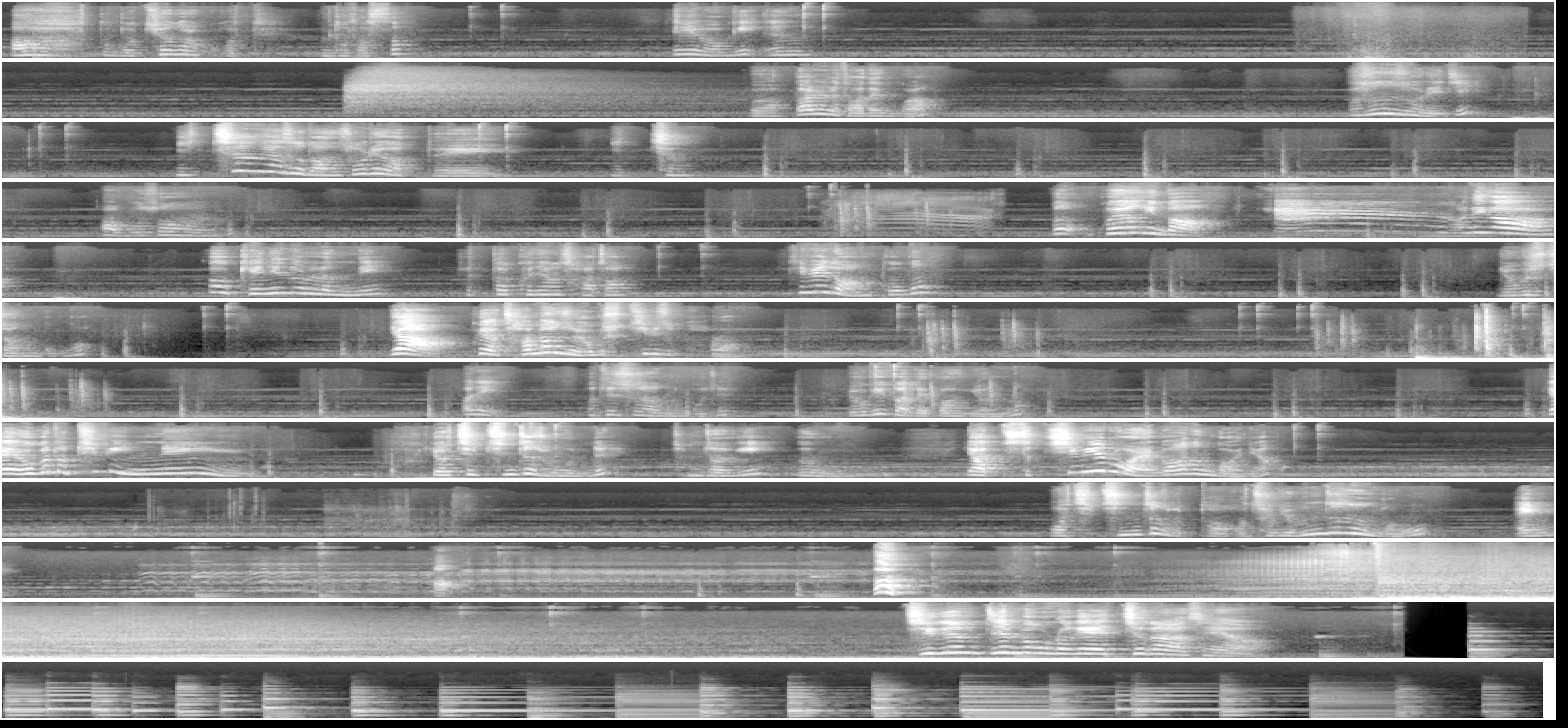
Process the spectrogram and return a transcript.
아, 또 뭐 튀어나올 것 같아. 문 닫았어? TV 보기? 응. 뭐야, 빨래 다 된 거야? 무슨 소리지? 2층에서 난 소리 같아. 2층. 아, 무서워. 어, 고양이다. 어디가? 어, 괜히 놀랐네. 됐다, 그냥 자자. TV도 안 끄고? 여기서 자는 건가? 야! 그냥 자면서 여기서 TV도 봐라. 아니, 어디서 자는 거지? 여기가 내 방이었나? 야, 여기도 TV 있네. 야, 집 진짜 좋은데? 잠자기? 응. 야, 진짜 취미로 알바하는 거 아니야? 와, 집 진짜 좋다. 저기 혼자 산다고? 엥? 아. 아! 지금 찐목록에 추가하세요.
